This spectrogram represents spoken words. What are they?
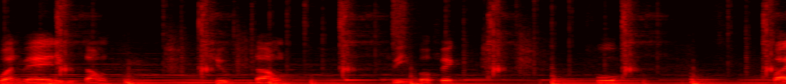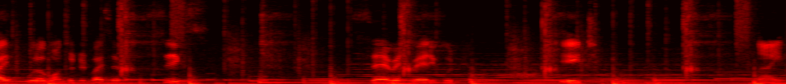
one very good down two down three perfect four five पूरा concentrate bicep six seven very good eight nine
